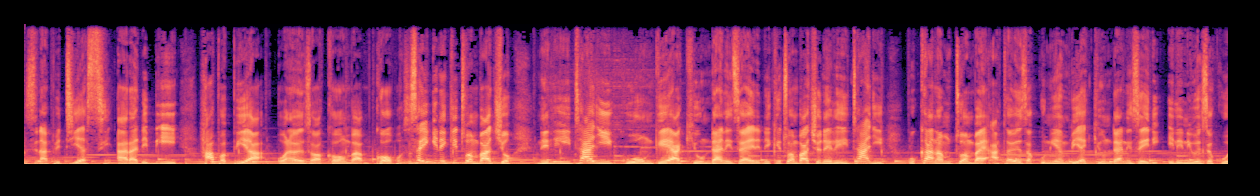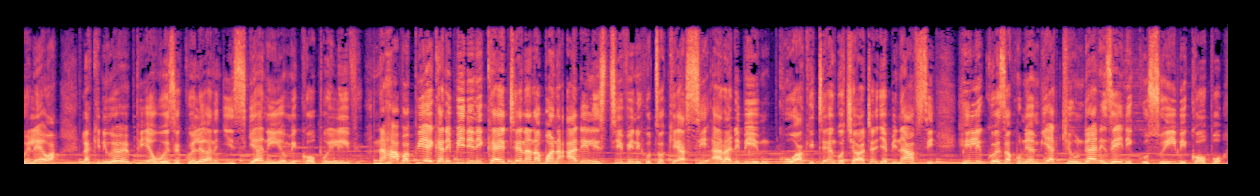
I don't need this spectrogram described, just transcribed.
zinapitia CRDB, hapa pia wanaweza wakaomba mkopo. Sasa hiki ni kitu ambacho nilihitaji kuongea kiundani zaidi, ni kitu ambacho nilihitaji kukaa na mtu ambaye ataweza kuniambia kiundani zaidi ili niweze kuelewa, lakini wewe pia uweze kuelewa na jinsi gani hiyo mikopo ilivyo. Na hapa pia ikanibidi nikae tena na bwana Adili Steven kutokea CRDB, mkuu wa kitengo cha wateja binafsi, ili kuweza kuniambia kiundani zaidi kuhusu hii mikopo,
